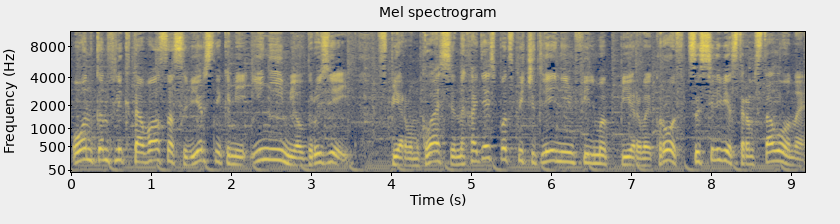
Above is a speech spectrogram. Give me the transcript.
он конфликтовал со сверстниками и не имел друзей. В первом классе, находясь под впечатлением фильма «Первая кровь» со Сильвестром Сталлоне,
